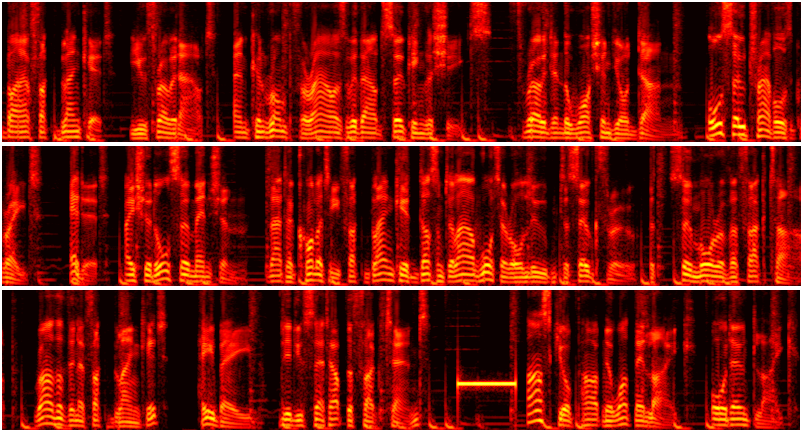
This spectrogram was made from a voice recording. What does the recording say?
Buy a fuck blanket, you throw it out, and can romp for hours without soaking the sheets. Throw it in the wash and you're done. Also travels great. Edit. I should also mention that a quality fuck blanket doesn't allow water or lube to soak through. So more of a fuck tarp rather than a fuck blanket. Hey babe, did you set up the fuck tent? Ask your partner what they like, or don't like,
